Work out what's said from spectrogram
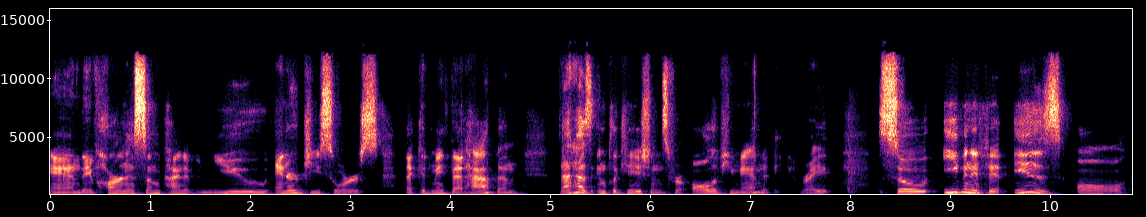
and they've harnessed some kind of new energy source that could make that happen, that has implications for all of humanity, right? So even if it is all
